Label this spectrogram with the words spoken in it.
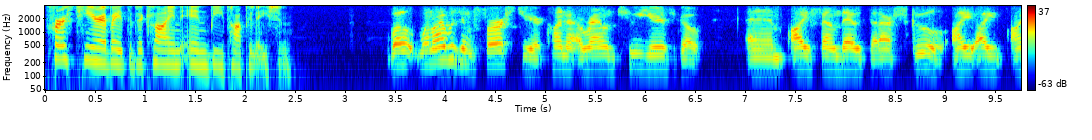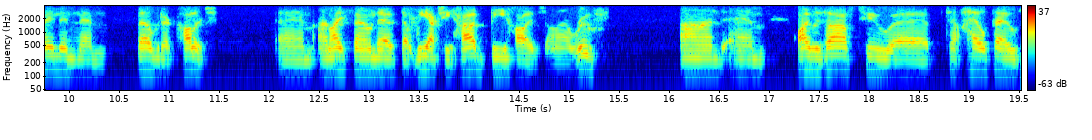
first hear about the decline in bee population? Well, when I was in first year, kind of around two years ago, um, I found out that our school, I, I, I'm in um, Belvedere College, um, and I found out that we actually had beehives on our roof. And um, I was asked to uh, to help out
